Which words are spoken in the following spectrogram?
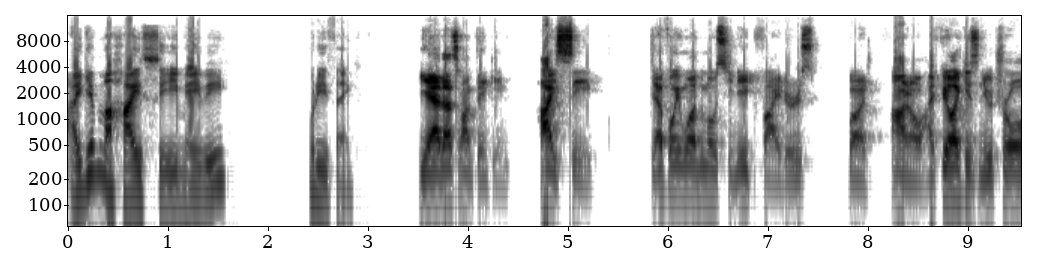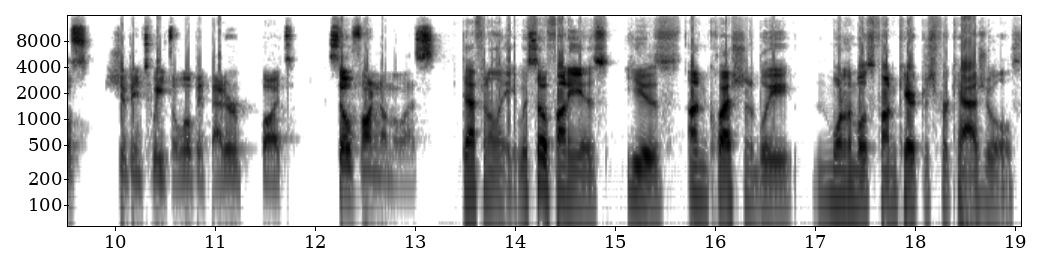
I give him a high C, maybe. What do you think? Yeah, that's what I'm thinking. High C. Definitely one of the most unique fighters, but I don't know. I feel like his neutrals should have been tweaked a little bit better, but still fun nonetheless. Definitely. What's so funny is he is unquestionably one of the most fun characters for casuals.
